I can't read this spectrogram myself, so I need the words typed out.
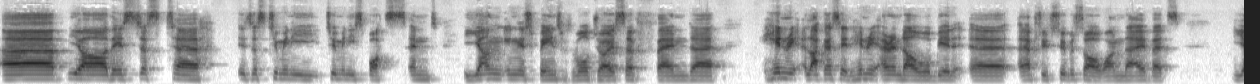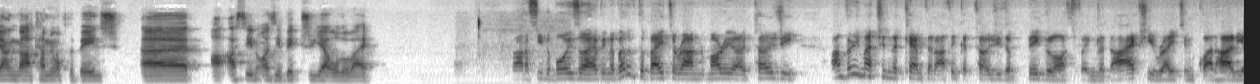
uh, yeah, there's just uh, there's just too many too many spots and young English bench with Will Joseph and uh, Henry. Like I said, Henry Arundell will be an, uh, an absolute superstar one day, but young guy coming off the bench. Uh, I, I see an Aussie victory here all the way. I see the boys are having a bit of debate around Maro Itoje. I'm very much in the camp that I think Itoje is a big loss for England. I actually rate him quite highly.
